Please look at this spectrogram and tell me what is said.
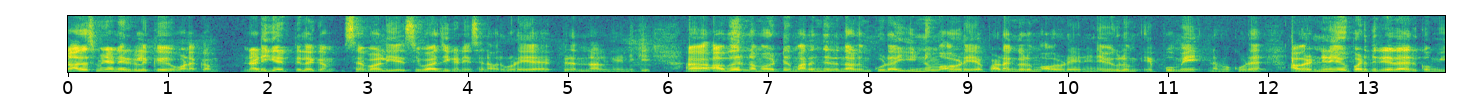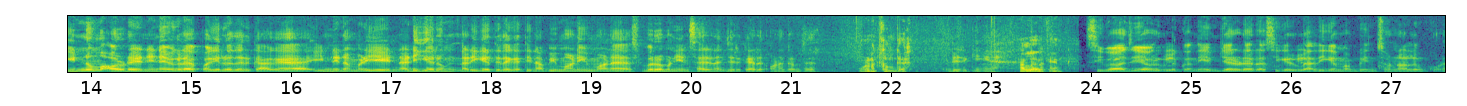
நாதஸ் மீடியா வணக்கம். நடிகர் திலகம் செவாலிய சிவாஜி கணேசன் அவர்களுடைய பிறந்த நாளுங்க இன்னைக்கு. அவர் நம்ம விட்டு மறைஞ்சிருந்தாலும் கூட இன்னும் அவருடைய படங்களும் அவருடைய நினைவுகளும் எப்பவுமே நம்ம கூட அவரை நினைவுபடுத்திட்டே தான் இருக்கும். இன்னும் அவருடைய நினைவுகளை பகிர்வதற்காக இன்று நம்முடைய நடிகரும் நடிகர் திலகத்தின் அபிமானியுமான சுப்பிரமணியன் சார் இணைஞ்சிருக்காரு. வணக்கம் சார். வணக்கங்க எப்படி இருக்கீங்க? நல்லா இருக்கேன். சிவாஜி அவர்களுக்கு வந்து எம்ஜிஆரோட ரசிகர்கள் அதிகம் அப்படின்னு சொன்னாலும் கூட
